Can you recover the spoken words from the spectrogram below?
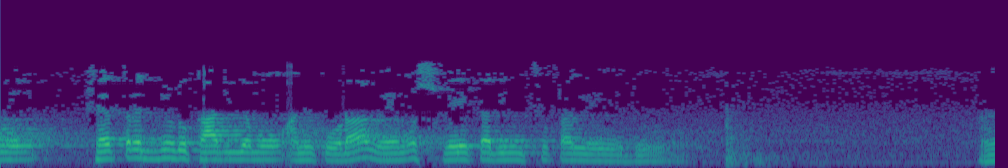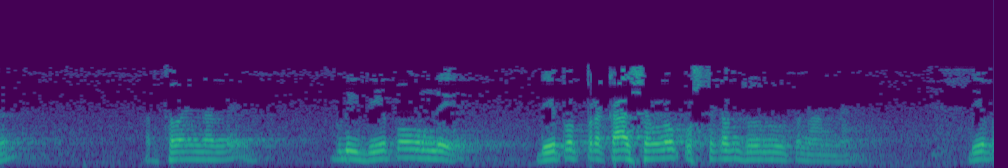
అని క్షేత్రజ్ఞుడు కార్యము అని కూడా మేము స్వీకరించుటలేదు. అర్థమైందండి? ఇప్పుడు ఈ దీపం ఉంది. దీప ప్రకాశంలో పుస్తకం చదువుతున్నాను నేను. దీప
